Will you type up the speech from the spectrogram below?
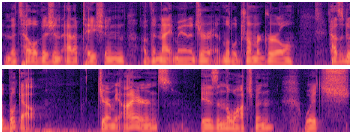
and the television adaptation of The Night Manager and Little Drummer Girl, has a new book out. Jeremy Irons is in The Watchmen, which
